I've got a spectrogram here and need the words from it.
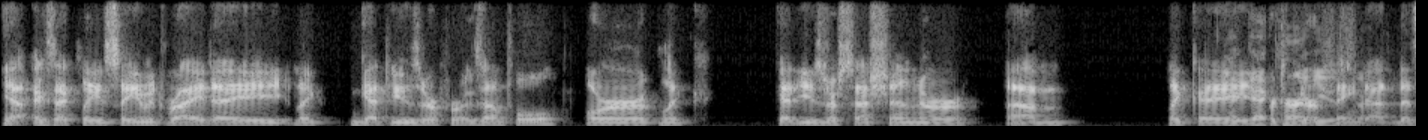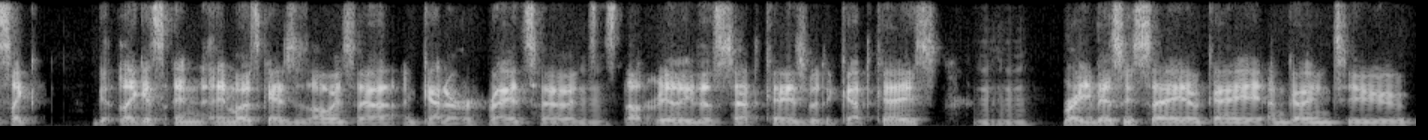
Yeah, exactly. So you would write a like get user, for example, or like get user session, or um, like a particular thing that that's like like it's in in most cases always a, a getter, right? So mm-hmm. it's, it's, not really the set case, but the get case, mm-hmm. where you basically say, okay, I'm going to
